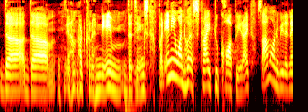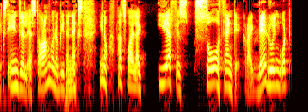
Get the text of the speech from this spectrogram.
the, the, I'm not going to name the things, but anyone who has tried to copy, right? So I'm going to be the next AngelList or I'm going to be the next, you know, that's why like EF is so authentic, right? They're doing what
